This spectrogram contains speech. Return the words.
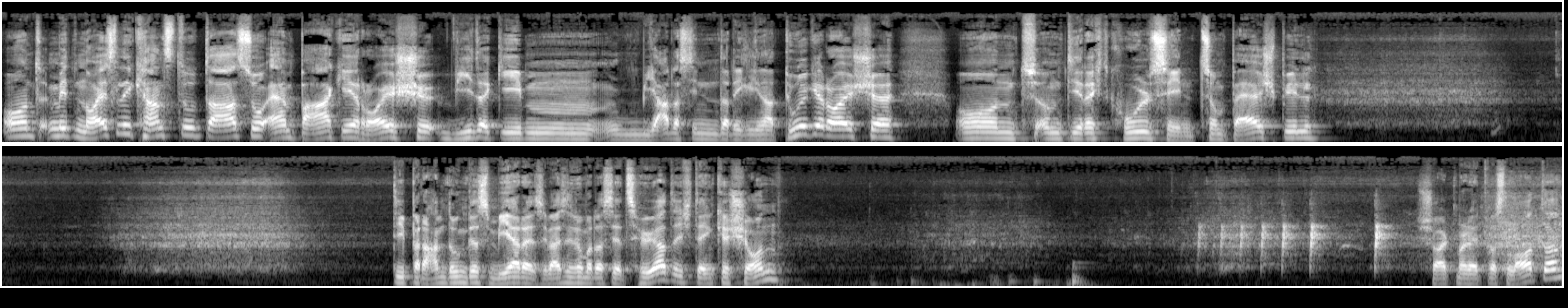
Und mit Noisely kannst du da so ein paar Geräusche wiedergeben. Ja, das sind in der Regel Naturgeräusche und um, die recht cool sind. Zum Beispiel die Brandung des Meeres. Ich weiß nicht, ob man das jetzt hört, ich denke schon. Schalt mal etwas lauter.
